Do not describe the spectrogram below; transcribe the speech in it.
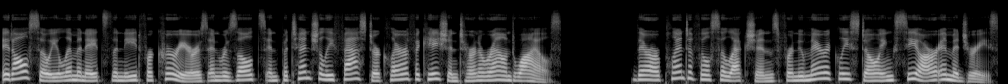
It also eliminates the need for couriers and results in potentially faster clarification turnaround whiles. There are plentiful selections for numerically stowing CR imageries.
